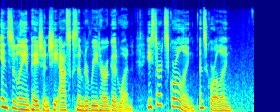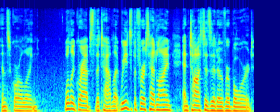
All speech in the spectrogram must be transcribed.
Instantly impatient, she asks him to read her a good one. He starts scrolling and scrolling and scrolling. Willa grabs the tablet, reads the first headline, and tosses it overboard.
